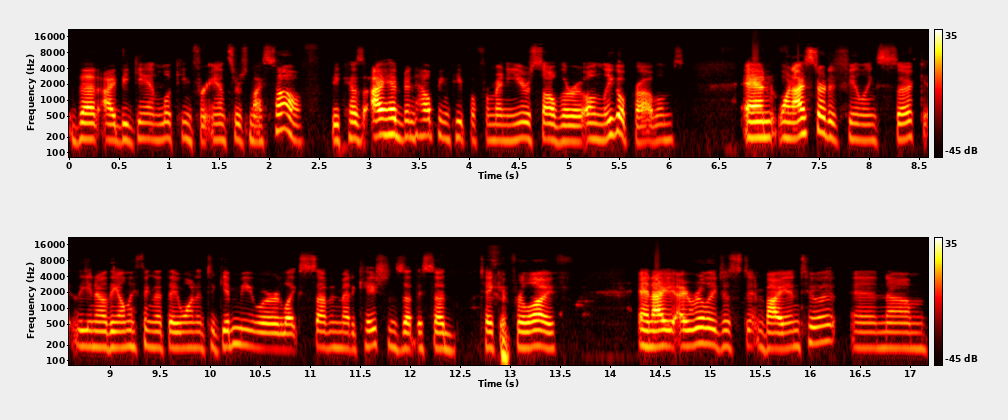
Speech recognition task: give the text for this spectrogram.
that I began looking for answers myself because I had been helping people for many years solve their own legal problems. And when I started feeling sick, you know, the only thing that they wanted to give me were like seven medications that they said, take it for life. And I, I really just didn't buy into it. And um,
